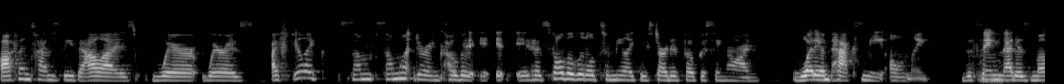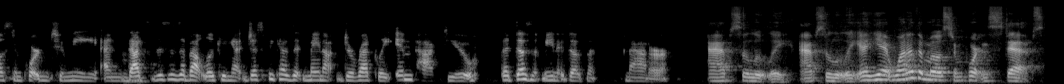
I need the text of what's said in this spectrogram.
oftentimes these allies where whereas i feel like some somewhat during covid it, it, it has felt a little to me like we started focusing on what impacts me only the thing mm-hmm. that is most important to me and mm-hmm. that's this is about looking at just because it may not directly impact you that doesn't mean it doesn't matter Absolutely. Absolutely. And yet, one of the most important steps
